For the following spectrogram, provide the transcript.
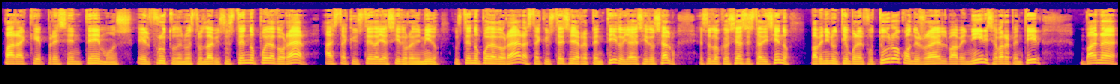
para que presentemos el fruto de nuestros labios. Usted no puede adorar hasta que usted haya sido redimido. Usted no puede adorar hasta que usted se haya arrepentido y haya sido salvo. Eso es lo que Oseas está diciendo. Va a venir un tiempo en el futuro cuando Israel va a venir y se va a arrepentir. Van a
